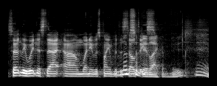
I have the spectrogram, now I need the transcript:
Certainly witnessed that um, when he was playing for the Looks Celtics. a bit like a moose. Yeah,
